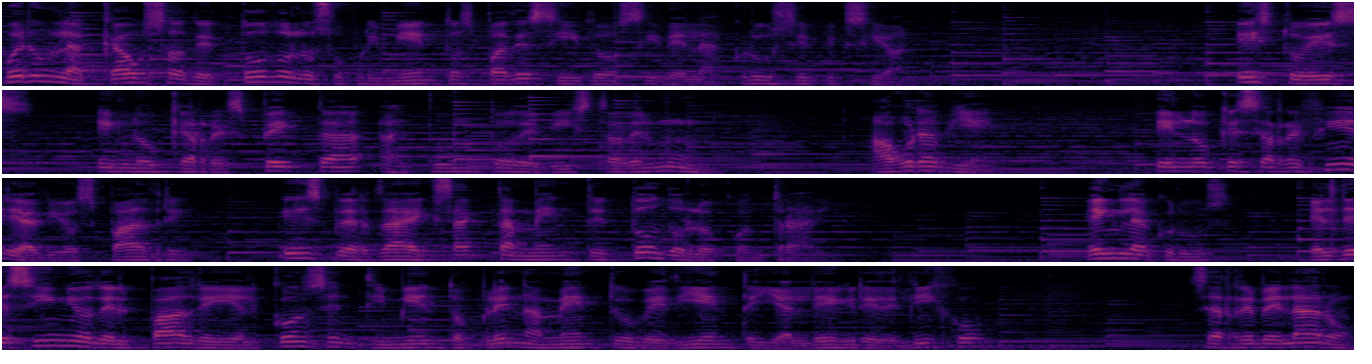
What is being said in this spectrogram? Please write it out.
fueron la causa de todos los sufrimientos padecidos y de la crucifixión. Esto es en lo que respecta al punto de vista del mundo. Ahora bien, en lo que se refiere a Dios Padre, es verdad exactamente todo lo contrario. En la cruz, el designio del Padre y el consentimiento plenamente obediente y alegre del Hijo se revelaron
